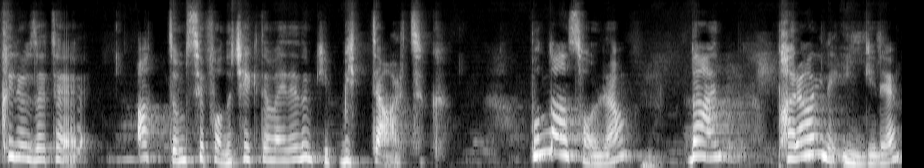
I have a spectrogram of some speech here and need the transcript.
Klozete attım, sifonu çektim ve dedim ki bitti artık. Bundan sonra ben parayla ilgili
